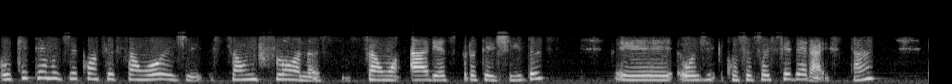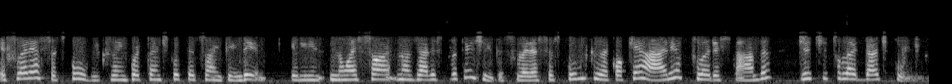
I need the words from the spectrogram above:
o que temos de concessão hoje são inflonas, são áreas protegidas, eh, hoje concessões federais, tá? E florestas públicas, é importante para o pessoal entender, ele não é só nas áreas protegidas. Florestas públicas é qualquer área florestada de titularidade pública,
